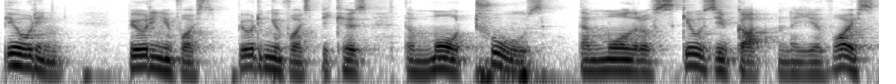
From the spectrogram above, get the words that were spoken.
building, building your voice, building your voice, because the more tools, the more little skills you've got under your voice,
